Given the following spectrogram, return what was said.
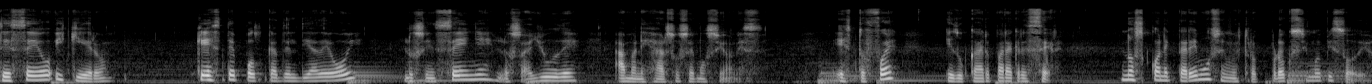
Deseo y quiero que este podcast del día de hoy los enseñe, los ayude a manejar sus emociones. Esto fue Educar para Crecer. Nos conectaremos en nuestro próximo episodio.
